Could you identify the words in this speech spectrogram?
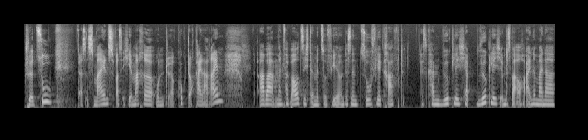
Tür zu, das ist meins, was ich hier mache und da guckt doch keiner rein. Aber man verbaut sich damit so viel und das nimmt so viel Kraft. Es kann wirklich, ich habe wirklich, und das war auch eine meiner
